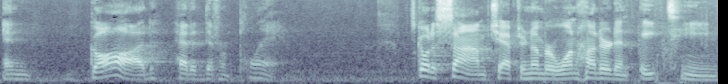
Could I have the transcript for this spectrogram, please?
And God had a different plan. Let's go to Psalm chapter number 118.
